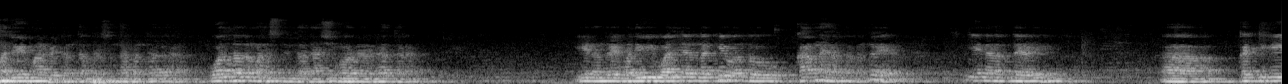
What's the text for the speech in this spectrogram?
ಮದುವೆ ಮಾಡ್ಬೇಕಂತ ಪ್ರಸಂಗ ಬಂದಾಗ ಒಲ್ಲದ ಮನಸ್ಸಿನಿಂದ ದಾಶಿಮಾಲಿ ಹೇಳ್ತಾರೆ, ಏನಂದ್ರೆ ಮದುವೆ ವಾಲ್ಯಲ್ಲಕ್ಕೆ ಒಂದು ಕಾರಣ ಹೇಳ್ತಾರೆ ಅಂದ್ರೆ ಏನಂತ ಹೇಳಿ ಕಟ್ಟಿಗೆ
